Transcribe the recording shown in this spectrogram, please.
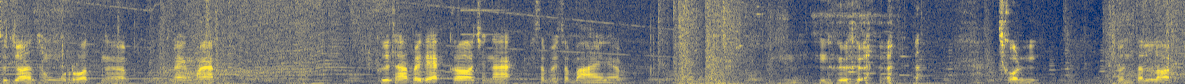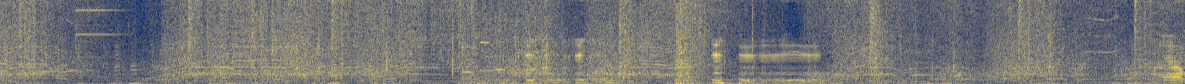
สุดยอดของรถนะครับแรงมาก คือถ้าไปแดกก็ชนะสบายๆนะครับชน ชนตลอด อือหืออือหือครับ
